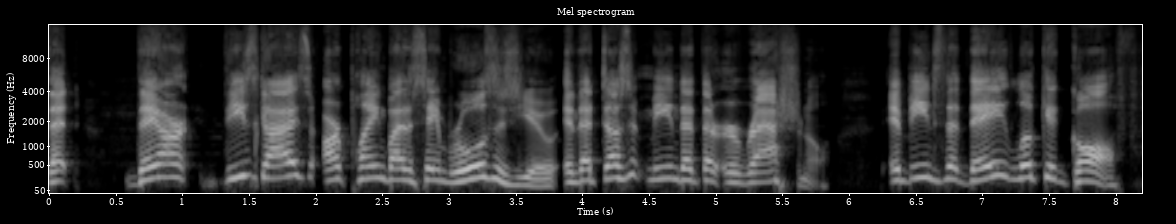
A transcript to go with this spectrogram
that they aren't these guys aren't playing by the same rules as you and that doesn't mean that they're irrational. It means that they look at golf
